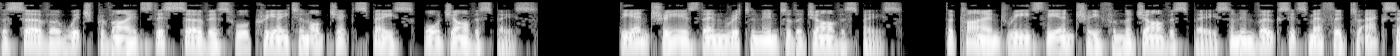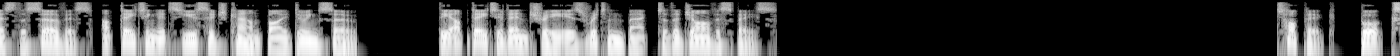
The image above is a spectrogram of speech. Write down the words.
The server which provides this service will create an object space, or JavaSpace. The entry is then written into the JavaSpace. The client reads the entry from the JavaSpace and invokes its method to access the service, updating its usage count by doing so. The updated entry is written back to the JavaSpace. Topic: Books.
